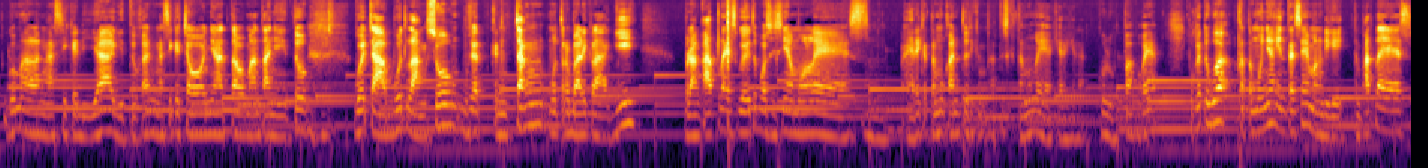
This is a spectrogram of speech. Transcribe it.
gue malah ngasih ke dia gitu kan. Ngasih ke cowoknya atau mantannya itu gue cabut langsung buset kenceng muter balik lagi berangkat les. Gue itu posisinya mau les. Akhirnya ketemu kan tuh di terus ketemu nggak ya kira-kira? Gue lupa pokoknya pokoknya tuh gue ketemunya intensnya emang di tempat les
